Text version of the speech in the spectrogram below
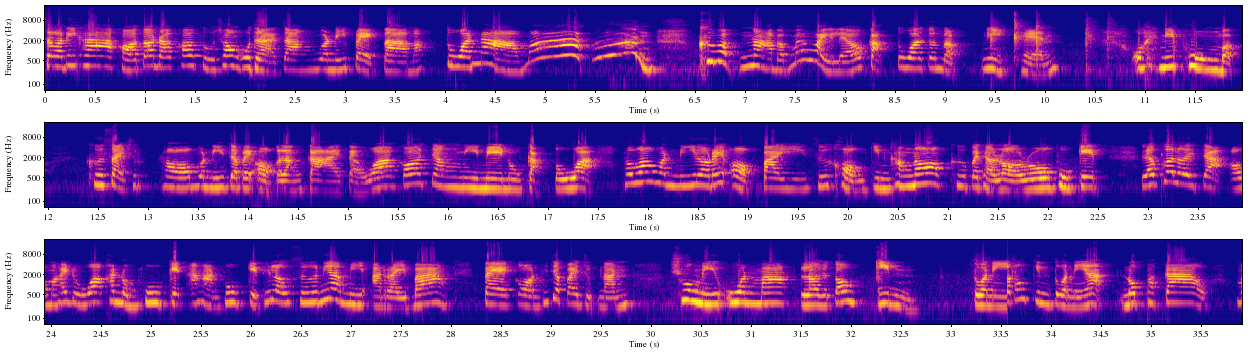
สวัสดีค่ะ ขอต้อนรับเข้าสู่ช่องอุตราจังวันนี้แปลกตามะตัวหนามากเพื่อนคือแบบหนาแบบไม่ไหวแล้วกักตัวจนแบบนี่แขน โอ้ยนี่พุงแบบ คือใส่ชุดพร้อมวันนี้จะไปออกกำลังกาย แต่ว่าก็ยังมีเมนูกักตัว เพราะว่าวันนี้เราได้ออกไปซื้อของกินข้างนอก คือไปแถวหล่อโรงภูเก็ตแล้วก็เลยจะเอามาให้ดูว่าขนมภูเก็ตอาหารภูเก็ตที่เราซื้อเนี่ยมีอะไรบ้าง แต่ก่อนที่จะไปจุดนั้น ช่วงนี้อ้วนมาก เราจะต้องกินตัวนี้เราต้องกินตัวนี้นพเก้า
